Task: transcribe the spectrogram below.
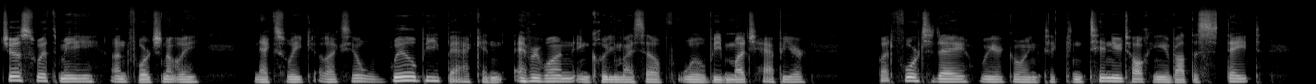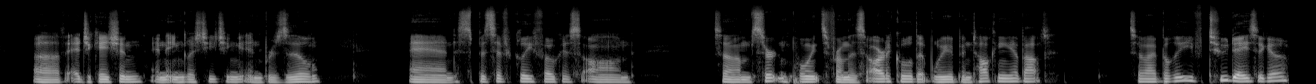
just with me, unfortunately. Next week, Alexia will be back, and everyone, including myself, will be much happier. But for today, we are going to continue talking about the state of education and English teaching in Brazil, and specifically focus on some certain points from this article that we have been talking about. So, I believe two days ago,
